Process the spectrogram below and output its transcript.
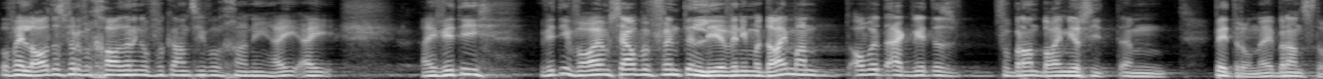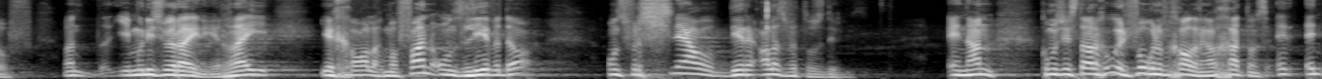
of hy laat is vir 'n vergadering of vakansie wil gaan nie. Hy hy hy weet nie weet nie waar hy homself bevind in lewe nie, maar daai man al wat ek weet is verbrand baie meer sit um petrol, nee, brandstof. Want jy moenie so ry nie. Ry egalig, maar van ons lewe daar ons versnel deur alles wat ons doen. En dan kom ons weer stadig oor die volgende vergadering, dan gat ons. En en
